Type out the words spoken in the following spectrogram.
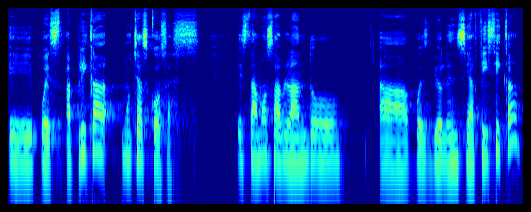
eh, pues aplica muchas cosas. Estamos hablando, uh, pues, violencia física,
